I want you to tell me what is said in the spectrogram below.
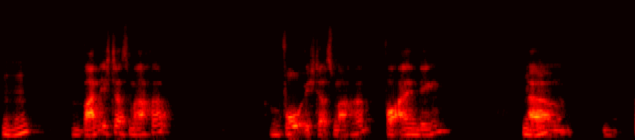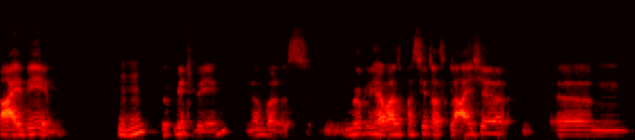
mhm. wann ich das mache, wo ich das mache, vor allen Dingen, mhm. ähm, bei wem, mhm. mit wem, ne, weil das möglicherweise passiert das Gleiche ähm,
